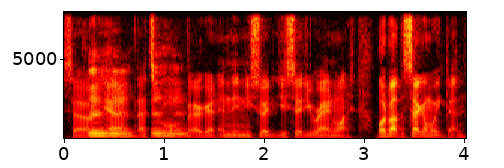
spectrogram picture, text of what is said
So Mm-hmm. yeah, that's cool. Very good. And then you said you said you ran what? What about the second week then?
